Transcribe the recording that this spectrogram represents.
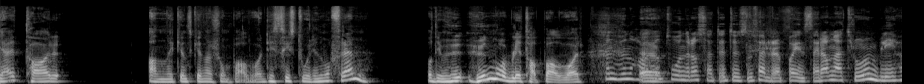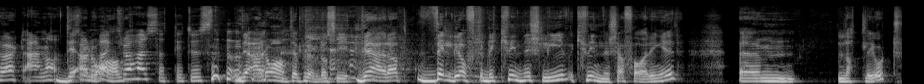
jeg tar Annikens generasjon på alvor. Disse historiene må frem. Og de, hun må bli tatt på alvor. Men hun har jo 270 eh, 000 følgere på Instagram. og Jeg tror hun blir hørt. Erna annet. tror jeg har 70 000. det er noe annet jeg prøver å si. Det er at Veldig ofte blir kvinners liv, kvinners erfaringer, um, latterliggjort.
